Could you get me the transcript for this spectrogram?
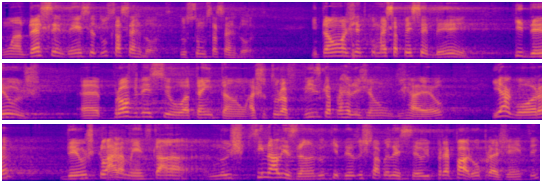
uma descendência do sacerdote, do sumo sacerdote. Então a gente começa a perceber que Deus é, providenciou até então a estrutura física para a religião de Israel e agora Deus claramente está nos sinalizando que Deus estabeleceu e preparou para a gente,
